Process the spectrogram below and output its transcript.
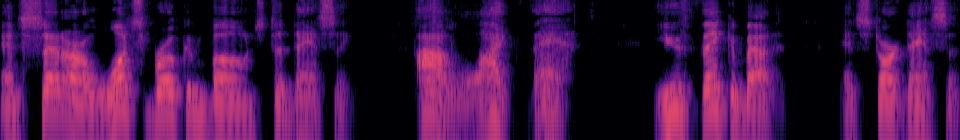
and set our once broken bones to dancing. I like that. You think about it and start dancing.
